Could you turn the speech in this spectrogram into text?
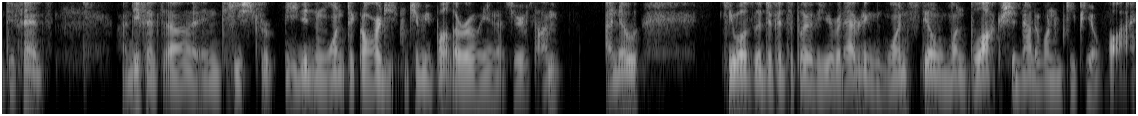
defense, on defense, uh, and he he didn't want to guard Jimmy Butler early in that series. I'm I know he was the defensive player of the year, but averaging one steal and one block should not have won him DPOY.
